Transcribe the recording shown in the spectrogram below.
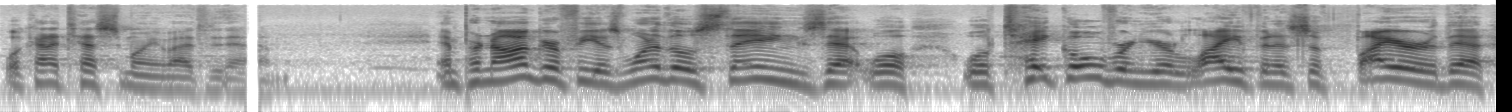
What kind of testimony am I to them? And pornography is one of those things that will, will take over in your life, and it's a fire that,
